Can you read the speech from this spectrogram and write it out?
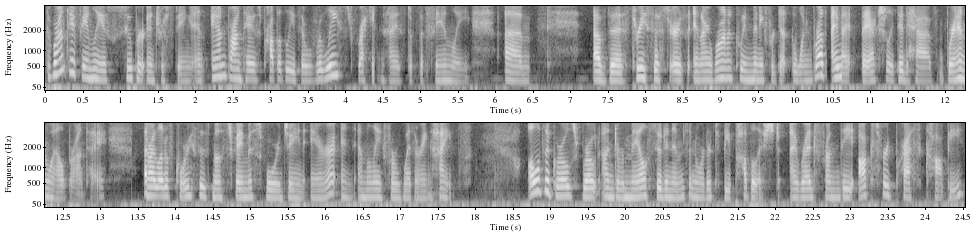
The Bronte family is super interesting, and Anne Bronte is probably the least recognized of the family. Um, of the three sisters, and ironically, many forget the one brother. I they actually did have Branwell Bronte. Charlotte, of course, is most famous for Jane Eyre, and Emily for Wuthering Heights. All of the girls wrote under male pseudonyms in order to be published. I read from the Oxford Press copy.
